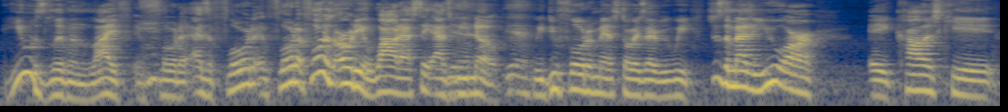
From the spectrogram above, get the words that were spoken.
he was living life in Florida as a Florida and Florida Florida's already a wild ass state as we know. yeah. We do Florida man stories every week. Just imagine you are a college kid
